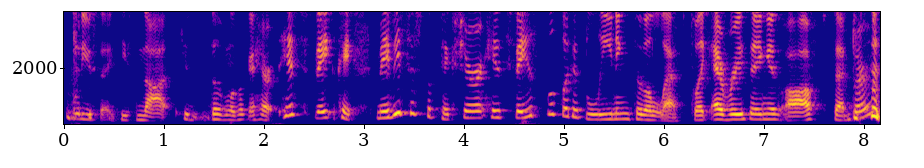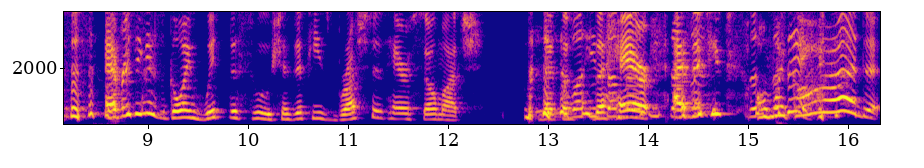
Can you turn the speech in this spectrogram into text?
What are you saying? He's not. He doesn't look like a hair. His face. Okay, maybe it's just the picture. His face looked like it's leaning to the left. Like everything is off center. everything is going with the swoosh, as if he's brushed his hair so much that the, Well, the the- hair, done as if he's. the- oh the my thing. god,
